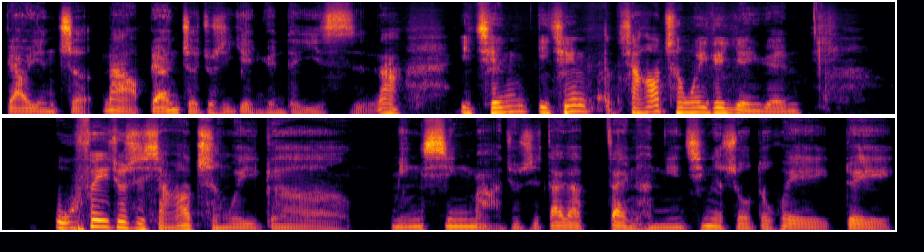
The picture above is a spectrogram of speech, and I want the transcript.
表演者，那表演者就是演员的意思。那以前以前想要成为一个演员，无非就是想要成为一个明星嘛，就是大家在很年轻的时候都会对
